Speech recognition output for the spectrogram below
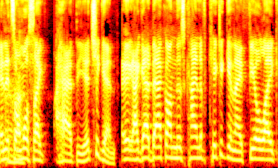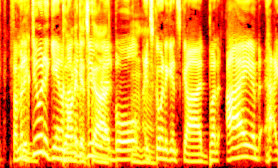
And it's almost like I had the itch again. I got back on this kind of kick again. I feel like if I'm going to do it again, I'm not going to do God. Red Bull. Mm-hmm. It's going against God. But I am, I,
